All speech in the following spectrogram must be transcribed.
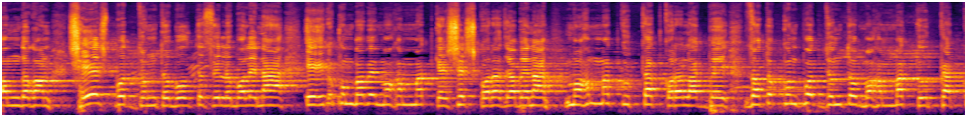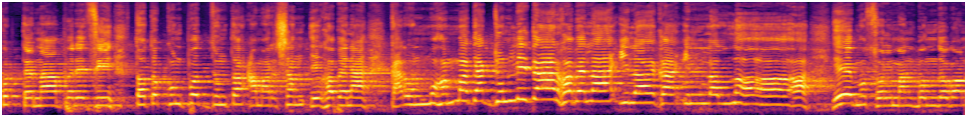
বন্ধগণ, শেষ পর্যন্ত বলতেছিল, বলে না, এইরকমভাবে মোহাম্মদকে শেষ করা যাবে না। মোহাম্মদকে উৎখাত করা লাগবে। যতক্ষণ পর্যন্ত মোহাম্মদকে উৎখাত করতে না পেরেছি, ততক্ষণ পর্যন্ত আমার শান্তি হবে না। কারণ মোহাম্মদ একজন লিডার হবে না ইলাকা ইল্লাল্লাহ। এ মুসলমান বন্ধগণ,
